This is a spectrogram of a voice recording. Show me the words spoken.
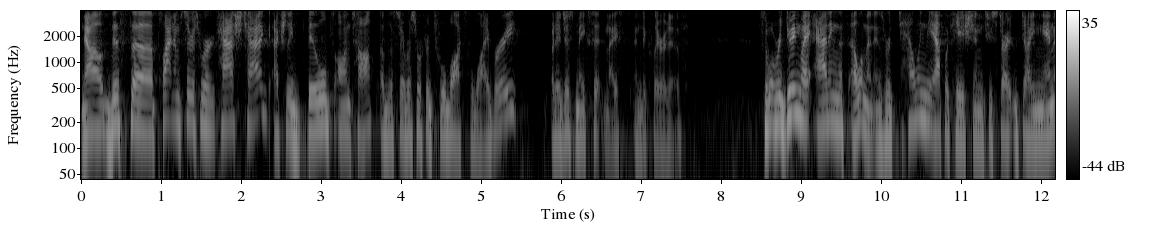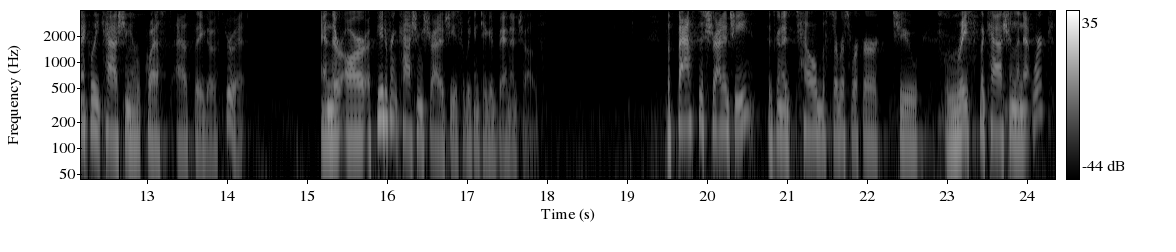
Now, this uh, Platinum Service Worker cache tag actually builds on top of the Service Worker Toolbox library but it just makes it nice and declarative. So what we're doing by adding this element is we're telling the application to start dynamically caching requests as they go through it. And there are a few different caching strategies that we can take advantage of. The fastest strategy is going to tell the service worker to race the cache in the network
